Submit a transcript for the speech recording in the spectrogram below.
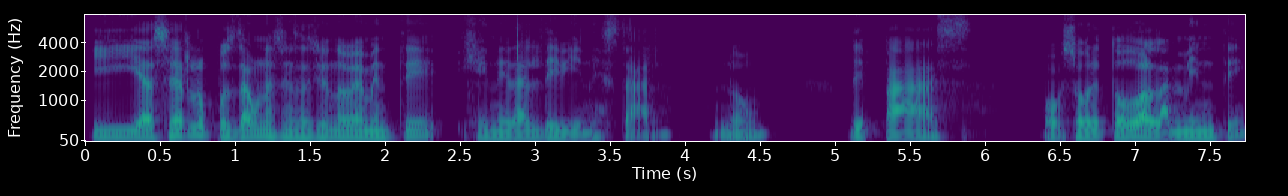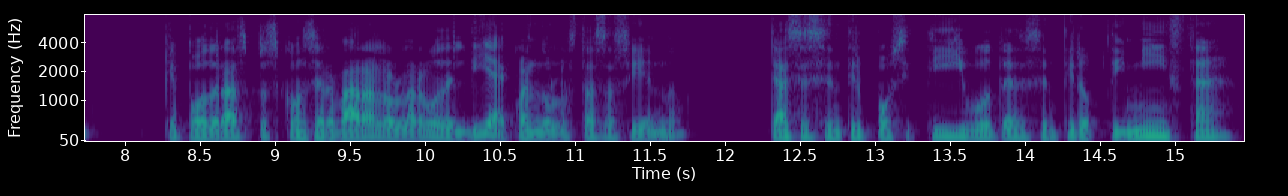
Y hacerlo pues da una sensación obviamente general de bienestar, ¿no? De paz, o sobre todo a la mente, que podrás pues conservar a lo largo del día cuando lo estás haciendo te hace sentir positivo, te hace sentir optimista,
